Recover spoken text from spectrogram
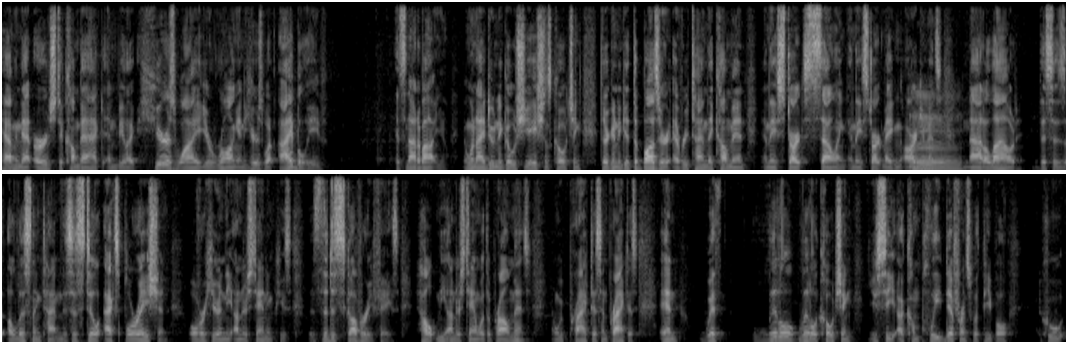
having that urge to come back and be like, here's why you're wrong and here's what I believe, it's not about you. And when I do negotiations coaching, they're going to get the buzzer every time they come in and they start selling and they start making arguments. Mm. Not allowed. This is a listening time. This is still exploration over here in the understanding piece. It's the discovery phase. Help me understand what the problem is. And we practice and practice. And with little, little coaching, you see a complete difference with people who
